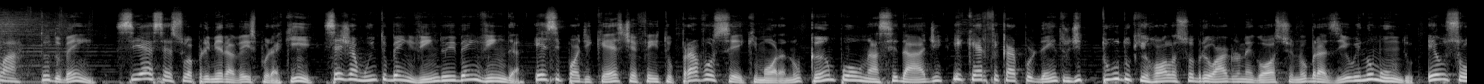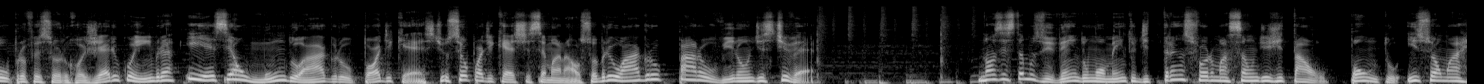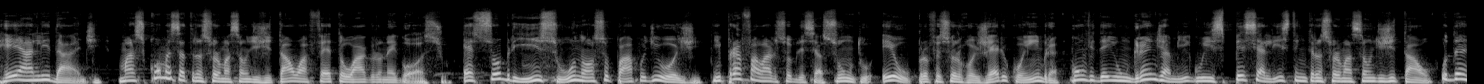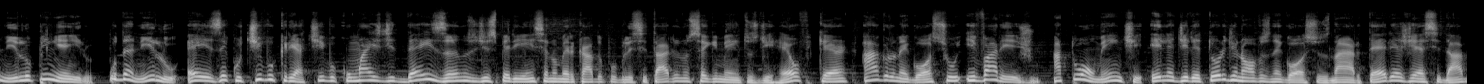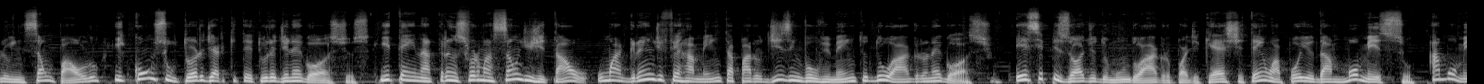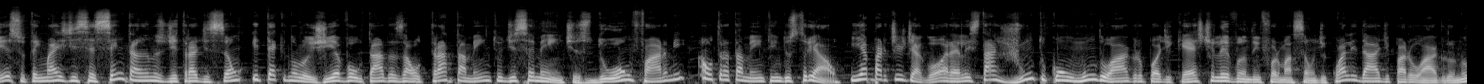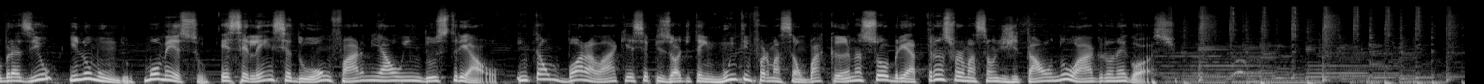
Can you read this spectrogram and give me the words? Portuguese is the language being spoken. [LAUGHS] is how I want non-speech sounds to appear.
Olá, tudo bem? Se essa é sua primeira vez por aqui, seja muito bem-vindo e bem-vinda. Esse podcast é feito para você que mora no campo ou na cidade e quer ficar por dentro de tudo que rola sobre o agronegócio no Brasil e no mundo. Eu sou o professor Rogério Coimbra e esse é o Mundo Agro Podcast, o seu podcast semanal sobre o agro para ouvir onde estiver. Nós estamos vivendo um momento de transformação digital ponto, isso é uma realidade. Mas como essa transformação digital afeta o agronegócio? É sobre isso o nosso papo de hoje. E para falar sobre esse assunto, eu, professor Rogério Coimbra, convidei um grande amigo e especialista em transformação digital, o Danilo Pinheiro. O Danilo é executivo criativo com mais de 10 anos de experiência no mercado publicitário nos segmentos de healthcare, agronegócio e varejo. Atualmente, ele é diretor de novos negócios na Artéria GSW em São Paulo e consultor de arquitetura de negócios. E tem na transformação digital uma grande ferramenta para o desenvolvimento do agronegócio. Esse episódio do Mundo Agro Podcast tem o apoio da Momesso. A Momesso tem mais de 60 anos de tradição e tecnologia voltadas ao tratamento de sementes, do on-farm ao tratamento industrial. E a partir de agora, ela está junto com o Mundo Agro Podcast, levando informação de qualidade para o agro no Brasil e no mundo. Momesso, excelência do on-farm ao industrial. Então, bora lá que esse episódio tem muita informação bacana sobre a transformação digital no agronegócio.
